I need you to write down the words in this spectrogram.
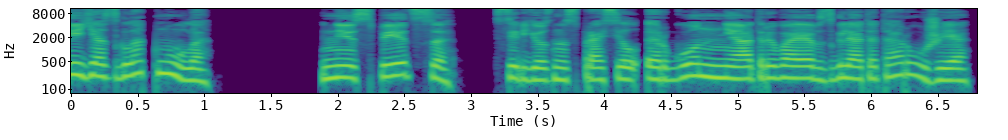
и я сглотнула. «Не спится?» — серьезно спросил Эргон, не отрывая взгляд от оружия.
